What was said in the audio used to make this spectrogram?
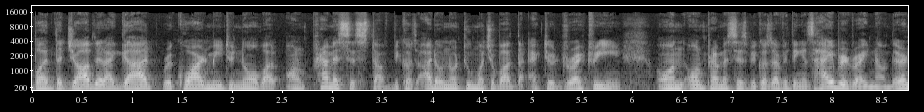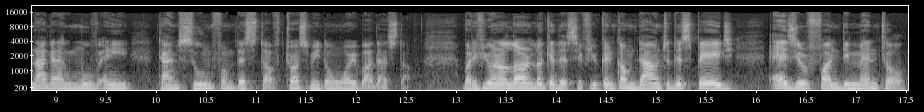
but the job that I got required me to know about on-premises stuff because I don't know too much about the Active Directory on on-premises because everything is hybrid right now. They're not gonna move anytime soon from this stuff. Trust me, don't worry about that stuff. But if you want to learn, look at this. If you can come down to this page Azure fundamental,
